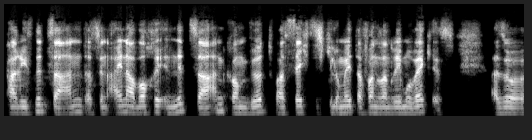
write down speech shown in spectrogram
Paris-Nizza an, das in einer Woche in Nizza ankommen wird, was 60 Kilometer von Sanremo weg ist. Also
